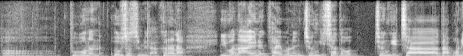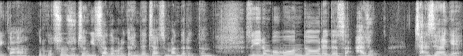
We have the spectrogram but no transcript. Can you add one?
어 부분은 없었습니다. 그러나 이번 아이닉 5는 전기차다 전기차다 보니까 그리고 순수 전기차다 보니까 현대차에서 만들었던 그래서 이런 부분들에 대해서 아주 자세하게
